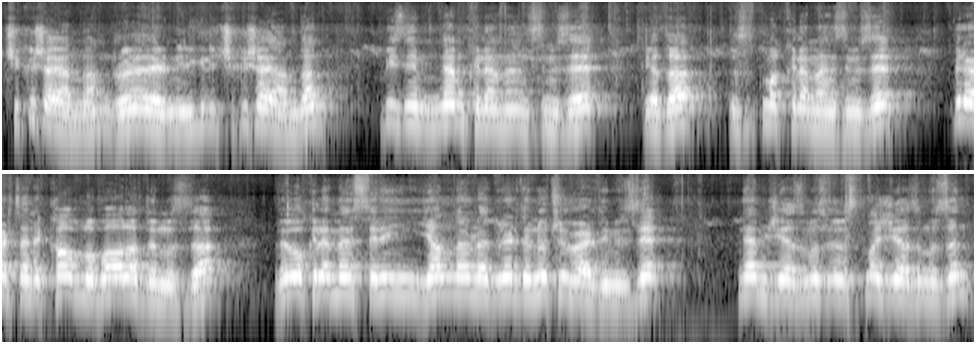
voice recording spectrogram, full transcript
çıkış ayağından, rölelerin ilgili çıkış ayağından bizim nem klemensimize ya da ısıtma klemensimize birer tane kablo bağladığımızda ve o klemenslerin yanlarına birer de nötr verdiğimizde nem cihazımız ve ısıtma cihazımızın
